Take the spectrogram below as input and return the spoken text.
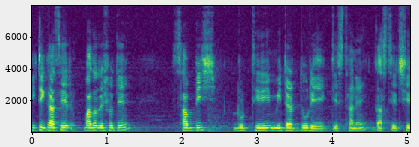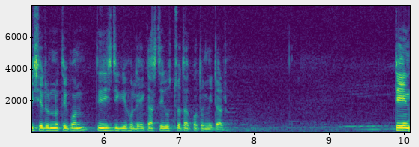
একটি গাছের পাদদেশ হতে ছাব্বিশ রুট থ্রি মিটার দূরে একটি স্থানে গাছটির শীর্ষের উন্নতিকোণ তিরিশ ডিগ্রি হলে গাছটির উচ্চতা কত মিটার? টেন,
